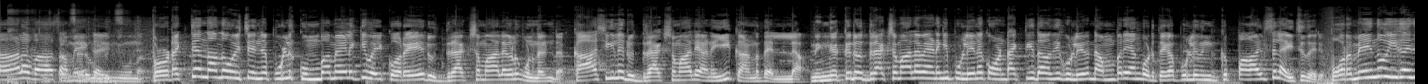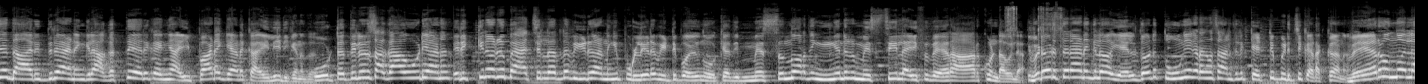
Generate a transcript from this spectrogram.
നാളെ വാ സമയം കഴിഞ്ഞു പ്രൊഡക്റ്റ് എന്താന്ന് ചോദിച്ചു കഴിഞ്ഞാൽ പുള്ളി കുംഭമേളയ്ക്ക് പോയി കുറെ രുദ്രാക്ഷമാലകൾ കൊണ്ടുവന്നിട്ടുണ്ട്. കാശിയിലെ രുദ്രാക്ഷമാലയാണ് ഈ കാണുന്നതെല്ലാം. നിങ്ങൾക്ക് രുദ്രാക്ഷമാല വേണമെങ്കിൽ പുള്ളിനെ കോൺടാക്ട് ചെയ്താൽ മതി. പുള്ളിയുടെ നമ്പർ ഞാൻ കൊടുത്തേക്കാം. പുള്ളി നിങ്ങൾക്ക് പാഴ്സൽ അയച്ചു തരും. പുറമേ നിന്ന് പോയി കഴിഞ്ഞാൽ ദാരിദ്ര്യമാണെങ്കിൽ അകത്ത് കയറി കഴിഞ്ഞാൽ ഐപ്പാടൊക്കെയാണ് കയ്യിലിരിക്കുന്നത്. കൂട്ടത്തിലൊരു സഖാവ് കൂടിയാണ്. ഒരിക്കലും ഒരു ബാച്ചിലറുടെ വീട് ആണെങ്കിൽ പുള്ളിയുടെ വീട്ടിൽ പോയി നോക്കിയാൽ മെസ്സ് മെസ് എന്ന് പറഞ്ഞാൽ ഇങ്ങനെ ഒരു മെസ്സി ലൈഫ് വേറെ ആർക്കും ഉണ്ടാവില്ല. ഇവിടെ ഒരുത്തരാണെങ്കിലോ എൽദോട് തൂങ്ങി കിടക്കുന്ന സാധനത്തിൽ കെട്ടിപ്പിടിച്ച് കിടക്കാണ്. വേറെ ഒന്നുമല്ല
